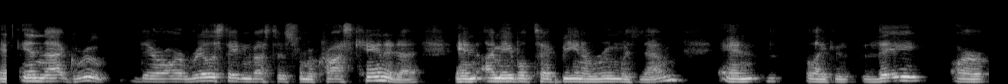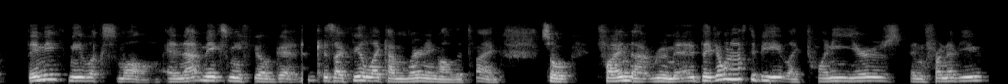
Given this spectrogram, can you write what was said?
And in that group, there are real estate investors from across Canada, and I'm able to be in a room with them. And like they are they make me look small and that makes me feel good because i feel like i'm learning all the time so find that room and they don't have to be like 20 years in front of you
